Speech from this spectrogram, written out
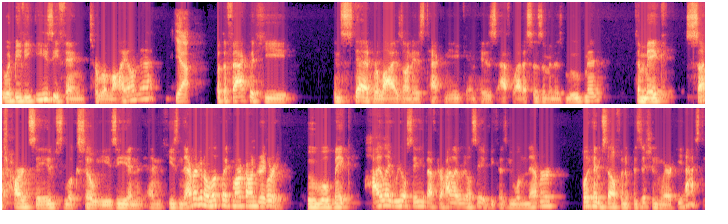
it would be the easy thing to rely on that. Yeah. But the fact that he instead relies on his technique and his athleticism and his movement to make such hard saves look so easy. And, and he's never going to look like Marc Andre Fleury, who will make highlight reel save after highlight reel save because he will never put himself in a position where he has to.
